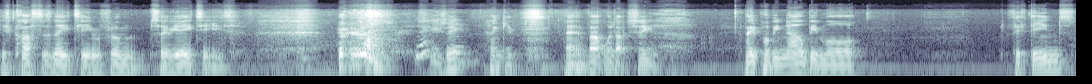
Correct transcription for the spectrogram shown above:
is classed as an 18 from say the 80s. Excuse me. Thank you. Uh, that would actually, they'd probably now be more 15s,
